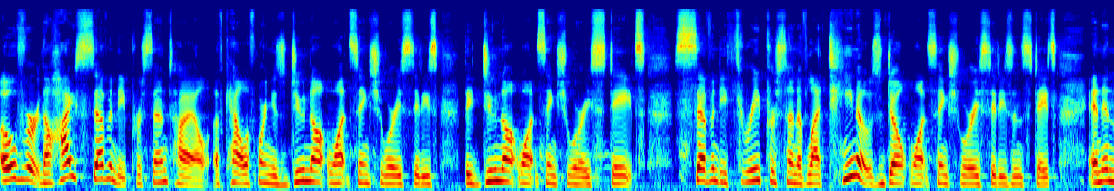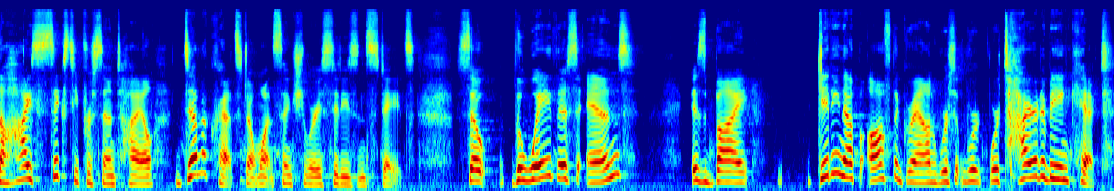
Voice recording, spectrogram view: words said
over the high 70 percentile of Californians do not want sanctuary cities. They do not want sanctuary states. 73% of Latinos don't want sanctuary cities and states. And in the high 60 percentile, Democrats don't want sanctuary cities and states. So the way this ends is by getting up off the ground. We're, we're, we're tired of being kicked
